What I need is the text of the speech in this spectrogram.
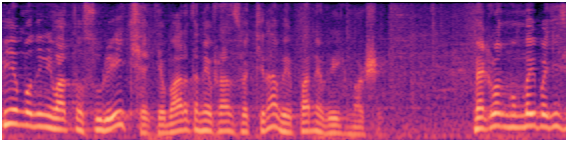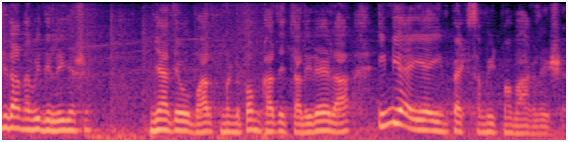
પીએમ મોદીની વાતનો સૂર એ છે કે ભારત અને ફ્રાન્સ વચ્ચેના વેપારને વેગ મળશે. મેક્રોન મુંબઈ પછી સીધા નવી દિલ્હી જશે, જ્યાં તેઓ ભારત મંડપમ ખાતે ચાલી રહેલા ઇન્ડિયા એઆઈ ઇમ્પેક્ટ સમિટમાં ભાગ લેશે.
